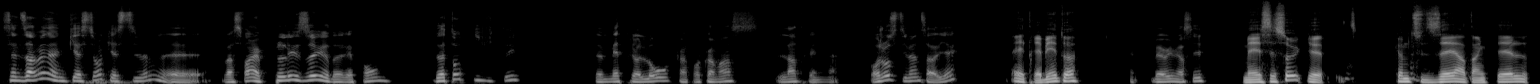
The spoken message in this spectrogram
ça nous amène à une question que Steven va se faire un plaisir de répondre. Doit-on éviter de mettre l'eau quand on commence l'entraînement? Bonjour Steven, ça va bien? Eh, très bien, toi. Ben oui, merci. Mais c'est sûr que, comme tu disais en tant que tel,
